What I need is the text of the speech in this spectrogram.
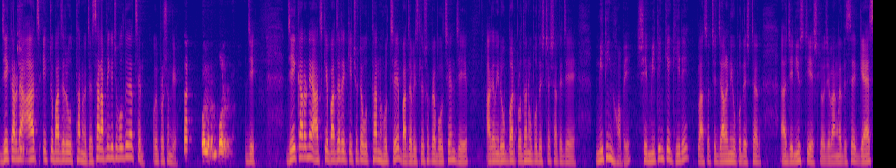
যে কারণে আজ একটু বাজারে উত্থান হয়েছে। স্যার আপনি কিছু বলতে যাচ্ছেন ওই প্রসঙ্গে? বলুন বলুন। জি। যেই কারণে আজকে বাজারে কিছুটা উত্থান হচ্ছে বাজার বিশ্লেষকরা বলছেন যে আগামী রোববার প্রধান উপদেষ্টার সাথে যে মিটিং হবে সেই মিটিংকে ঘিরে প্লাস হচ্ছে জ্বালানি উপদেষ্টার যে নিউজটি এসলো যে বাংলাদেশে গ্যাস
